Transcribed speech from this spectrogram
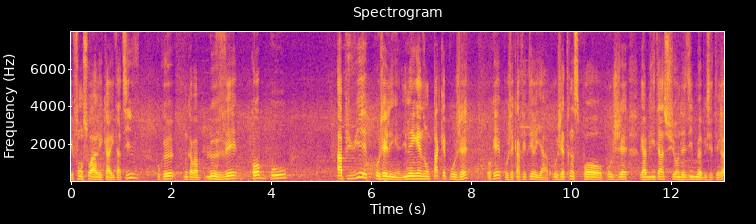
et fonds soirées caritatives pour que nous capables de lever comme pour appuyer le projet Lingen. Lingen ont un paquet de projets, projet cafétéria, projet transport, projet réhabilitation des immeubles, etc.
